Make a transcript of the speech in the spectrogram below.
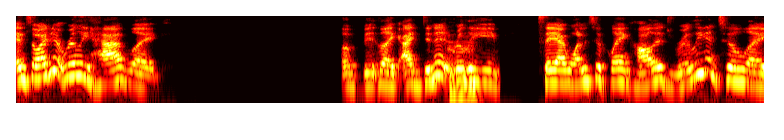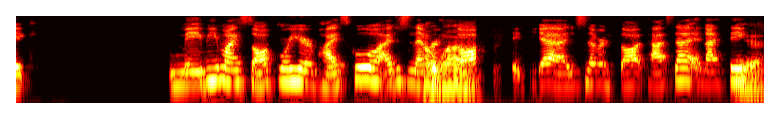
and so I didn't really have like a bit like I didn't mm-hmm. really say I wanted to play in college really until like maybe my sophomore year of high school. I just never oh, wow. thought yeah, I just never thought past that. And I think yeah.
